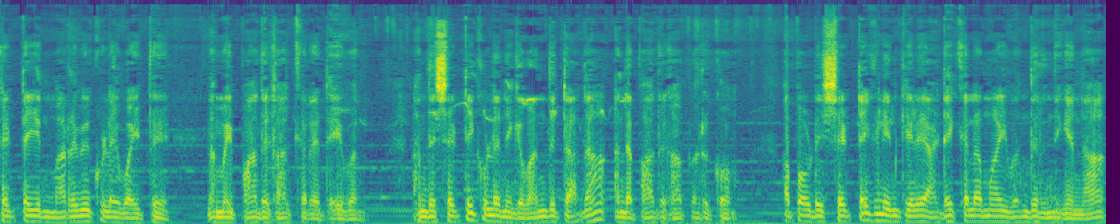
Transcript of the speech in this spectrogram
செட்டையின் மறைவுக்குள்ளே வைத்து நம்மை பாதுகாக்கிற தெய்வன் அந்த செட்டைக்குள்ள நீங்க வந்துட்டாதான் அந்த பாதுகாப்பு இருக்கும். அப்போ அவருடைய செட்டைகளின் கீழே அடைக்கலமாய் வந்திருந்தீங்கன்னா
